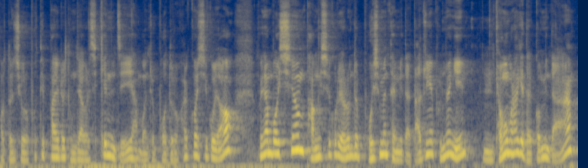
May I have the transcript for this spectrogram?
어떤 식으로 Fortify를 동작을 시키는지 한번 좀 보도록 할 것이고요. 그냥 뭐 시험 방식으로 여러분들 보시면 됩니다. 나중에 분명히 음, 경험을 하게 될 겁니다.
